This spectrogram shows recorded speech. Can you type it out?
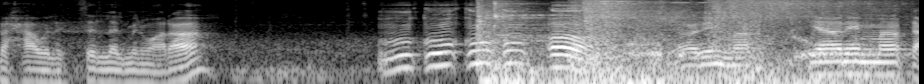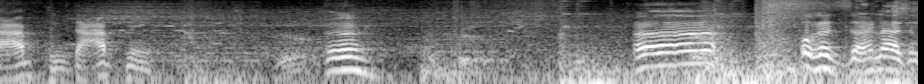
بحاول اتسلل من وراه. آه يا رمة يا رمة. تعبتني تعبتني. أه. أه. وغزة لازم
